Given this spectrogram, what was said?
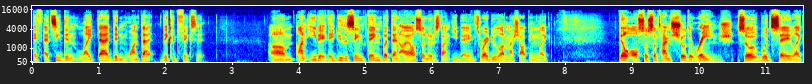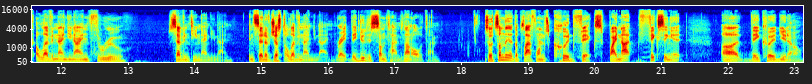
if etsy didn't like that didn't want that they could fix it. Um, on ebay they do the same thing but then i also noticed on ebay it's where i do a lot of my shopping like they'll also sometimes show the range. So it would say like 11.99 through 17.99 instead of just 11.99 right? They do this sometimes not all the time so it's something that the platforms could fix. By not fixing it, uh, they could, you know,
